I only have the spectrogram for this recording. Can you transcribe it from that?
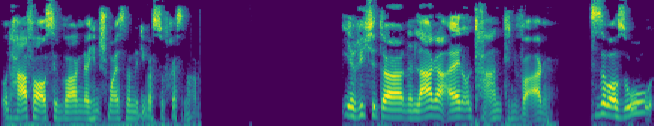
und Hafer aus dem Wagen da hinschmeißen, damit die was zu fressen haben. Ihr richtet da ein Lager ein und tarnt den Wagen. Es ist aber auch so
